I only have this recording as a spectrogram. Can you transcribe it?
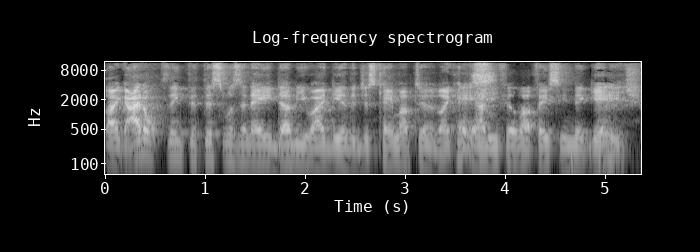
Like, I don't think that this was an AEW idea that just came up to him like, "Hey, how do you feel about facing Nick Gage?"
